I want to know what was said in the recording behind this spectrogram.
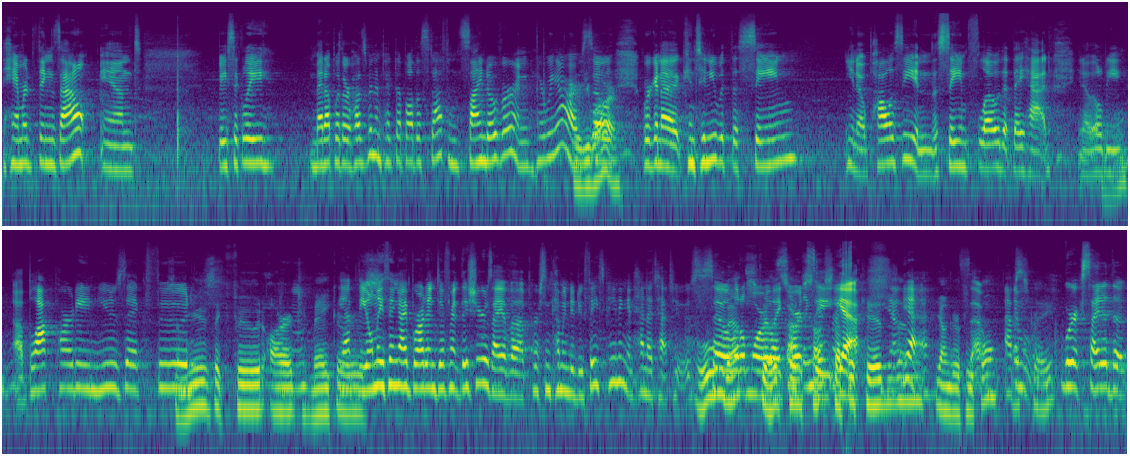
hammered things out and basically met up with her husband and picked up all the stuff and signed over and here we are. Here you so are. we're going to continue with the same you know policy and the same flow that they had. You know, it'll be a block party, music, So food. music, food, art, mm-hmm. makers. Yep. The only thing I brought in different this year is I have a person coming to do face painting and henna tattoos. Ooh, so a little more good. like So it's artsy. Yeah. Kids Yeah. and Yeah. younger So, people. That's absolutely. great. We're excited that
